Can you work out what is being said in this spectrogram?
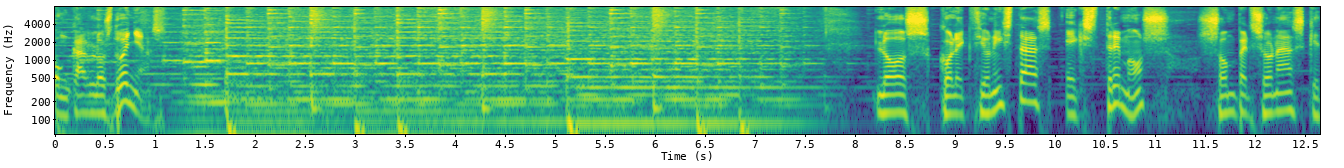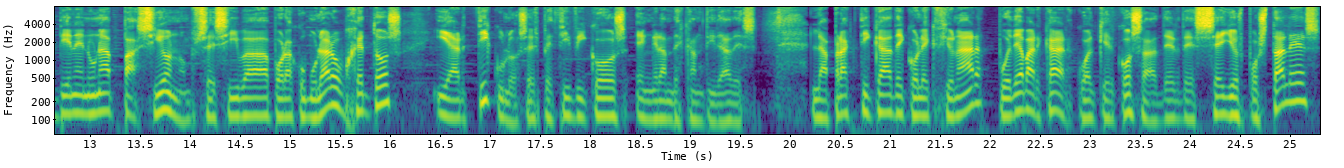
Con Carlos Dueñas. Los coleccionistas extremos son personas que tienen una pasión obsesiva por acumular objetos y artículos específicos en grandes cantidades. La práctica de coleccionar puede abarcar cualquier cosa, desde sellos postales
